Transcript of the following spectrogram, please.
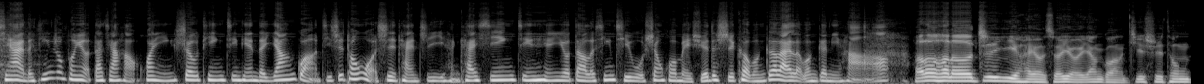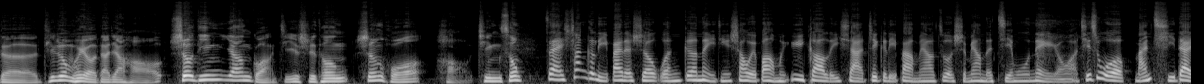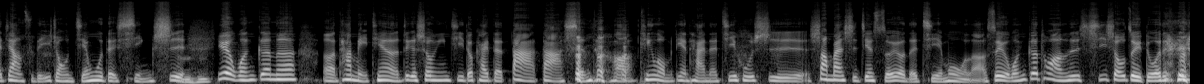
亲爱的听众朋友，大家好，欢迎收听今天的央广即时通，我是谭志毅，很开心，今天又到了星期五生活美学的时刻，文哥来了，文哥你好，Hello Hello，志毅，还有所有央广即时通的听众朋友，大家好，收听央广即时通，生活好轻松。在上个礼拜的时候，文哥呢已经稍微帮我们预告了一下这个礼拜我们要做什么样的节目内容啊。其实我蛮期待这样子的一种节目的形式，因为文哥呢，呃，他每天啊这个收音机都开得大大声的哈，听了我们电台呢几乎是上班时间所有的节目了，所以文哥通常是吸收最多的人。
